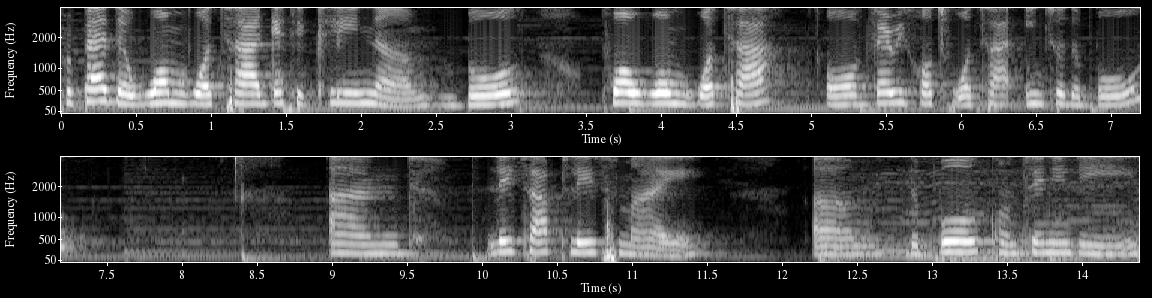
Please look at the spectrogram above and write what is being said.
prepare the warm water, get a clean um, bowl, pour warm water or very hot water into the bowl, and later place my um, the bowl containing the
